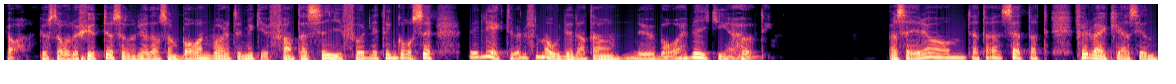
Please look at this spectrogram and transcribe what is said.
Ja, Gustav Adolf Skytte som redan som barn varit en mycket fantasifull liten gosse lekte väl förmodligen att han nu var vikingahövding. Vad säger du om detta sätt att förverkliga sin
